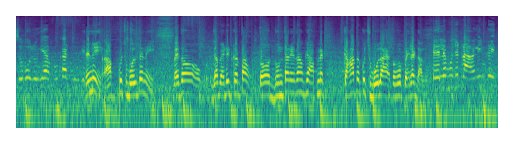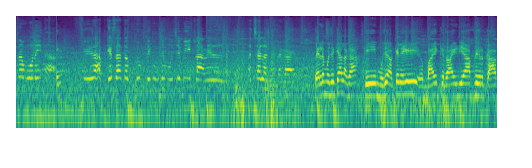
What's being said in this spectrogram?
जो बोलूँगी आप वो काट दूँगी। नहीं नहीं आप कुछ बोलते नहीं। मैं तो जब एडिट करता हूँ तो ढूंढता रहता हूँ कि आपने कहाँ पे कुछ बोला है तो वो पहले डालूं। पहले मुझे ट्रैवलिंग का इतना वो नहीं था। फिर आपके साथ अब घूमते घूमते मुझे भी ट्रैवल अच्छा लगने लगा है। पहले मुझे क्या लगा कि मुझे अकेले ही बाइक राइड या फिर कार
